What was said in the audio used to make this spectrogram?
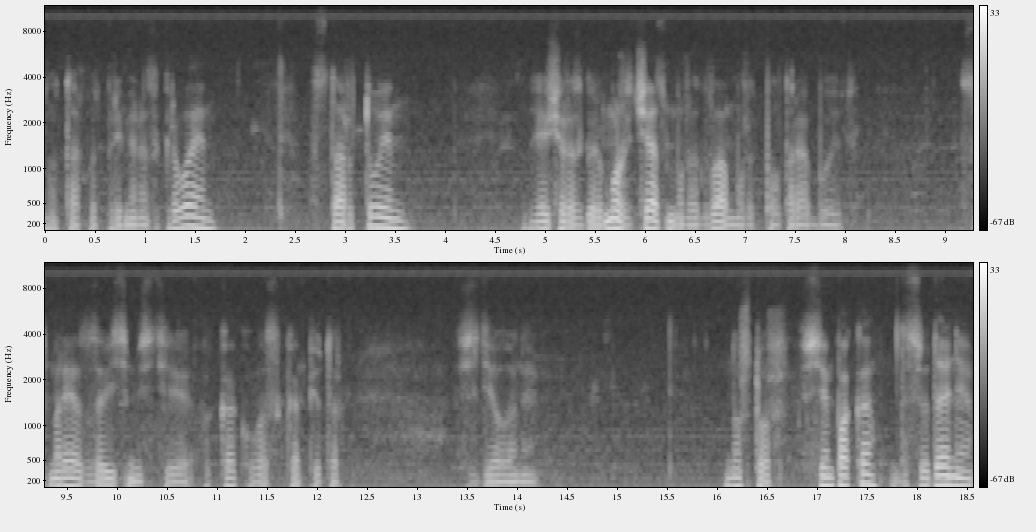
Вот так вот примерно закрываем. Стартуем. Я еще раз говорю, может час, может два, может полтора будет. Смотря в зависимости, а как у вас компьютер сделаны. Ну что ж, всем пока, до свидания.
